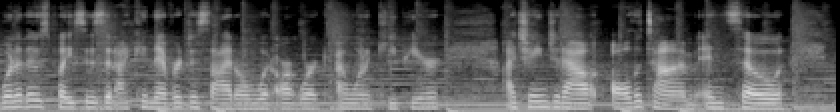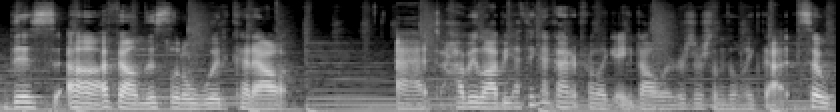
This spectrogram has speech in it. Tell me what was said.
one of those places that I can never decide on what artwork I want to keep here. I change it out all the time, and so this, uh, I found this little wood cutout Hobby Lobby. I think I got it for like $8 or something like that. So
